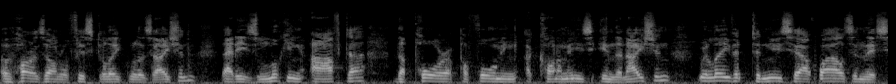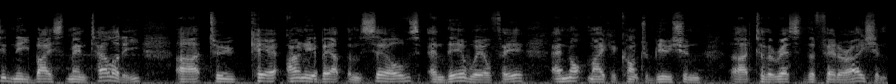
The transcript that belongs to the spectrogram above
of horizontal fiscal equalisation, that is, looking after the poorer performing economies in the nation. We leave it to New South Wales and their Sydney based mentality uh, to care only about themselves and their welfare and not make a contribution uh, to the rest of the Federation.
